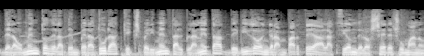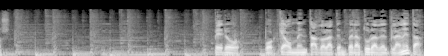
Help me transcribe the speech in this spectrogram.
del aumento de la temperatura que experimenta el planeta debido en gran parte a la acción de los seres humanos. Pero, ¿por qué ha aumentado la temperatura del planeta?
